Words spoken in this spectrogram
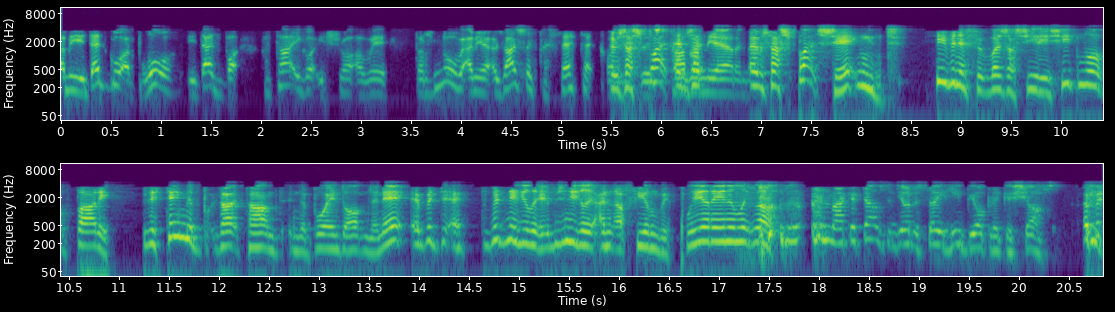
I mean, he did go to blow. He did, but Hatate got his shot away. There's no. way. I mean, it was actually pathetic. It was a split. It was in the air a, it was a split second. Even if it was a serious heat knock, Barry. By the time the, that happened and the ball ended up in the net, it, would, it wouldn't really, it wasn't really interfering with play or anything like that. Mark, if that was on the other side, he'd be up like a shot. Uh, but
